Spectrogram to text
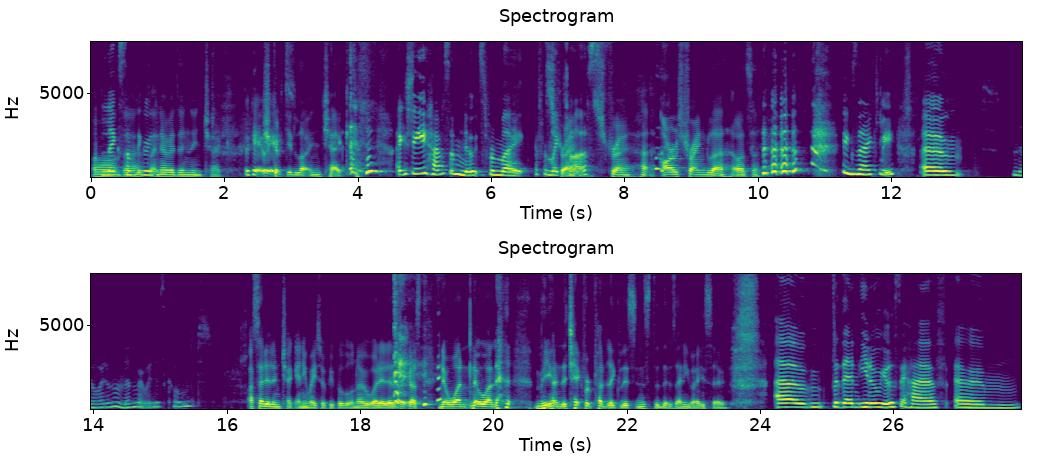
oh, like that, something really... I never did in Czech okay wait. in Czech actually have some notes from my from my Strang- class. stra- arm strangler also. exactly. Um, no, I don't remember what it's called. I said it in Czech anyway, so people will know what it is because no one, no one beyond the Czech Republic listens to this anyway. So Um, but then you know we also have um,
